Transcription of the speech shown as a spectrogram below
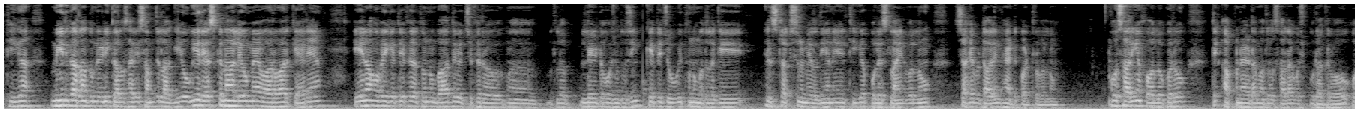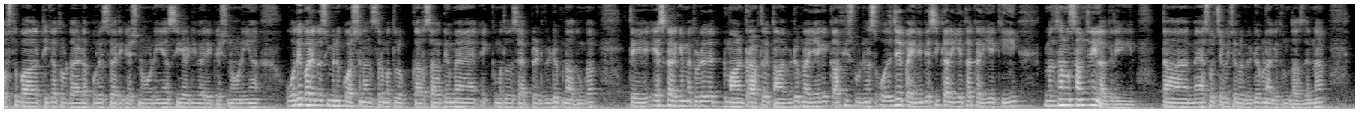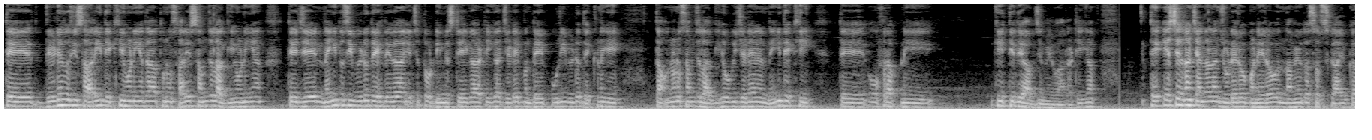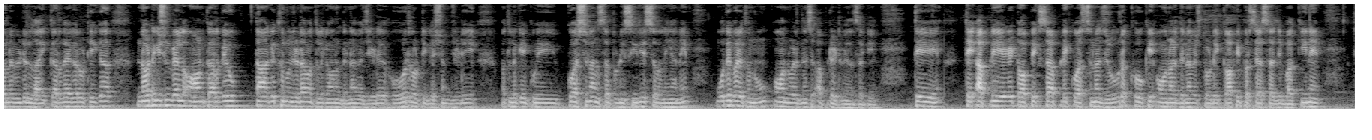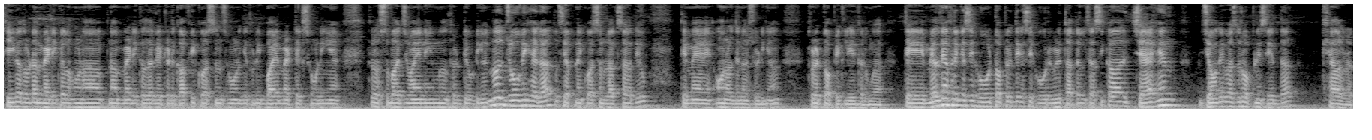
ਠੀਕ ਆ? ਉਮੀਦ ਕਰਦਾ ਤੁਹਾਨੂੰ ਜਿਹੜੀ ਗੱਲ ਸਾਰੀ ਸਮਝ ਲੱਗ ਗਈ ਹੋਊਗੀ। ਰਿਸਕ ਨਾ ਲਿਓ, ਮੈਂ ਵਾਰ-ਵਾਰ ਕਹਿ ਰਿਹਾ। ਇਹ ਨਾ ਹੋਵੇ ਕਿਤੇ ਫਿਰ ਤੁਹਾਨੂੰ ਬਾਅਦ ਦੇ ਵਿੱਚ ਫਿਰ ਮਤਲਬ ਲੇਟ ਹੋ ਜਾਓ ਤੁਸੀਂ। ਕਿਤੇ ਜੋ ਵੀ ਤੁਹਾਨੂੰ ਮਤਲਬ ਕਿ ਇਨਸਟਰਕਸ਼ਨ ਮਿਲਦੀਆਂ ਨੇ, ਠੀਕ ਆ? ਪੁਲਿਸ ਲਾਈਨ ਵੱਲੋਂ, ਚਾਹੇ ਬਟਾਲੀਅਨ ਹੈੱਡਕੁਆਟਰ ਵੱਲੋਂ। ਉਹ ਸਾਰੀਆਂ ਫੋਲੋ ਕਰੋ ਤੇ ਆਪਣਾ ਜਿਹੜਾ ਮਤਲਬ ਸਾਰਾ ਕੁਝ ਪੂਰਾ ਕਰਵਾਓ। ਉਸ ਤੋਂ ਬਾਅਦ ਠੀਕ ਆ, ਤੁਹਾਡਾ ਜਿਹੜਾ ਪੁਲਿਸ ਵੈਰੀਫਿਕੇਸ਼ਨ ਹੋਣੀ ਆ ਸੀਆਈਡੀ ਵੈਰੀਫਿਕੇਸ਼ਨ ਹੋਣੀ ਆ, ਉਹਦੇ ਬਾਰੇ ਤੁਸੀਂ ਮੈਨੂੰ ਕੁਐਸਚਨ ਆਨਸਰ ਮਤਲਬ ਕਰ ਸਕਦੇ ਹੋ। ਮੈਂ ਇੱਕ ਮਤਲਬ ਸੈਪਰੇਟ ਵੀਡੀਓ ਬਣਾ ਦੂੰਗਾ। ਤੇ ਇਸ ਕਰਕੇ ਮੈਂ ਥੋੜੇ ਜਿਹਾ ਡਿਮਾਂਡ ਡਰਾਫਟ ਤੇ ਤਾਂ ਵੀਡੀਓ ਬਣਾਈ ਹੈ ਕਿ ਕਾਫੀ ਸਟੂਡੈਂਟਸ ਉਲਝੇ ਪਏ ਨੇ ਵੀ ਅਸੀਂ ਕਰੀਏ ਤਾਂ ਕਰੀਏ ਕੀ, ਮਤਲਬ ਸਾਨੂੰ ਸਮਝ ਨਹੀਂ ਲੱਗ ਰਹੀ। ਤਾਂ ਮੈਂ ਸੋਚਿਆ ਵੀ ਚਲੋ ਵੀਡੀਓ ਬਣਾ ਕੇ ਤੁਹਾਨੂੰ ਦੱਸ ਦਿੰਨਾ। ਤੇ ਵੀਡੀਓ ਤੁਸੀਂ ਸਾਰੀ ਦੇਖੀ ਹੋਣੀ ਹੈ ਤਾਂ ਤੁਹਾਨੂੰ ਸਾਰੀ ਸਮਝ ਲੱਗ ਗਈ ਹੋਣੀ ਆ। ਤੇ ਜੇ ਨਹੀਂ ਤੁਸੀਂ ਵੀਡੀਓ ਦੇਖਦੇ ਤਾਂ ਇਹ ਚ ਤੁਹਾਡੀ ਮਿਸਟੇਕ ਆ, ਠੀਕ ਆ, ਜਿਹੜੇ ਬੰਦੇ ਪੂਰੀ ਵੀਡੀਓ ਦੇਖਣਗੇ ਤਾਂ ਉਹਨਾਂ ਨੂੰ ਸਮਝ ਲੱਗ ਗਈ ਹੋਊਗੀ, ਜਿਹੜੇ ਨੇ ਨਹੀਂ ਦੇਖੀ ਤੇ ਉਹ ਫਿਰ ਆਪਣੀ ਕੀਤੀ ਦੇ ਆਪ ਜ਼ਿੰਮੇਵਾਰ ਆ, ਠੀਕ ਆ? ਤੇ ਇਸੇ ਤਰ੍ਹਾਂ ਚੈਨਲ ਨਾਲ ਜੁੜੇ ਰਹੋ, ਬਣੇ ਰਹੋ, ਨਵੇਂ ਉਹਦਾ ਸਬਸਕ੍ਰਾਈਬ ਕਰ ਲਓ ਵੀਡੀਓ ਲਾਈਕ ਕਰ ਦਿਆ ਕਰੋ, ਠੀਕ ਆ? ਨੋਟੀਫਿਕੇਸ਼ਨ ਬੈਲ ਔਨ ਕਰ ਦਿਓ, ਤਾਂ ਕਿ ਤੁਹਾਨੂੰ ਜਿਹੜਾ ਮਤਲਬ ਕਿ ਆਉਣ ਦਿਨਾਂ ਵਿੱਚ ਜਿਹੜੇ ਹੋਰ ਨੋਟੀਫਿਕੇਸ਼ਨ ਜਿਹੜੀ ਮਤਲਬ ਕਿ ਕੋਈ ਕੁਐਸਚਨ ਆਨਸਰ ਥੋੜੀ ਸੀਰੀਅਸ ਚੱਲਣੀਆਂ ਨੇ, ਉਹਦੇ ਬਾਰੇ ਤੁਹਾਨੂੰ ਆਉਣ ਵਾਲੇ ਦਿਨਾਂ 'ਚ ਅਪਡੇਟ ਮਿਲ ਸਕੇ। ਤੇ ਤੇ ਆਪਣੇ ਜਿਹੜੇ ਟੌਪਿਕਸ ਆ, ਆਪਣੇ ਕੁਐਸਚਨ ਆ ਜ਼ਰੂਰ ਰੱਖੋ ਕਿ ਆਉਣ ਵਾਲੇ ਦਿਨਾਂ ਵਿੱਚ ਤੁਹਾਡੇ ਕਾਫੀ ਪ੍ਰੋਸੈਸ ਆ, ਜੇ ਬਾਕੀ ਨੇ ਠੀਕ ਆ, ਤੁਹਾਡਾ ਮੈਡੀਕਲ ਹੋਣਾ ਆਪਣਾ ਮੈਡੀਕਲ ਰਿਲੇਟਡ ਕਾਫੀ ਕੁਐਸਚਨਸ ਹੋਣਗੇ, ਤੁਹਾਡੀ ਬਾਇਓਮੈਟ੍ਰਿਕਸ ਹੋਣੀ ਹੈ ਫਿਰ ਉਸ ਤੋਂ ਬਾਅਦ ਜੁਆਇਨਿੰਗ ਮਤਲਬ ਤੁਹਾਡੀ ਡਿਊਟੀਆਂ ਮਤਲਬ ਜੋ ਵੀ ਹੈਗਾ ਤੁਸੀਂ ਆਪਣੇ ਕੁਐਸਚਨ ਰੱਖ ਸਕਦੇ ਹੋ ਤੇ ਮੈਂ ਆਉਣ ਵਾਲੇ ਦਿਨਾਂ 'ਚ ਜਿਹੜੀਆਂ ਥੋੜੇ ਟੌਪਿਕ ਕਲੀਅਰ ਕਰੂੰਗਾ। ਤੇ ਮਿਲਦੇ ਹਾਂ ਫਿਰ ਕਿਸੇ ਹੋਰ ਟੌਪਿਕ ਤੇ, ਕਿਸੇ ਹੋਰ ਵੀਡੀਓ ਤੱਕ। ਲਈ ਸਤਿ ਸ਼੍ਰੀ ਅਕਾਲ, ਜੈ ਹਿੰਦ, ਜਿਉਂਦੇ ਵਸਦੇ ਰਹੋ ਆਪਣੀ ਸਿਹਤ ਦਾ ਖਿਆਲ ਰੱਖੋ।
